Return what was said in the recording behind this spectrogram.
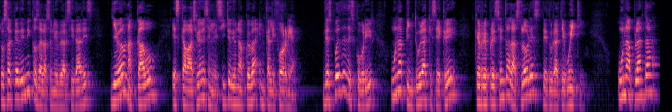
los académicos de las universidades llevaron a cabo excavaciones en el sitio de una cueva en California, después de descubrir una pintura que se cree que representa las flores de Duratiwiti, una planta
